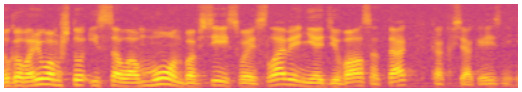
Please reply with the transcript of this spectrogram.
Но говорю вам, что и Соломон во всей своей славе не одевался так, как всякая из них.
